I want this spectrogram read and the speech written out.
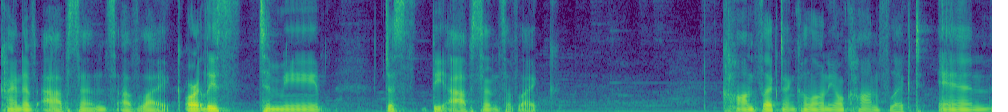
kind of absence of like, or at least to me, just the absence of like conflict and colonial conflict in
